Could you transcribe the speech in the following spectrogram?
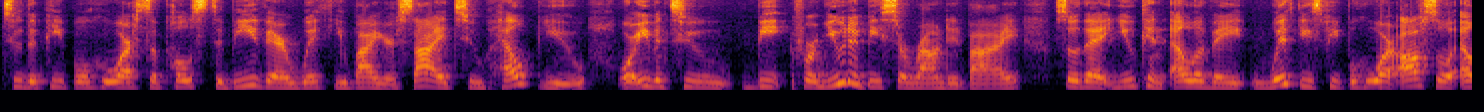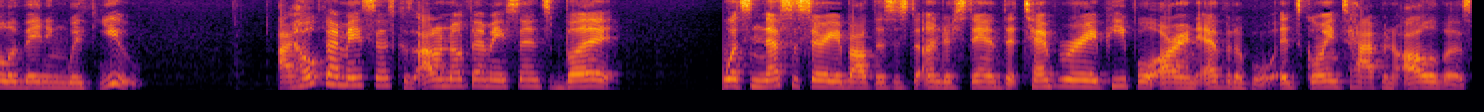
to the people who are supposed to be there with you by your side to help you or even to be for you to be surrounded by so that you can elevate with these people who are also elevating with you. I hope that made sense cuz I don't know if that made sense, but what's necessary about this is to understand that temporary people are inevitable. It's going to happen to all of us.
